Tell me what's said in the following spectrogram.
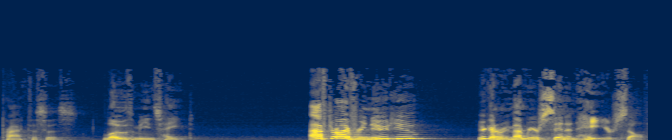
practices. Loathe means hate. After I've renewed you, you're going to remember your sin and hate yourself.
